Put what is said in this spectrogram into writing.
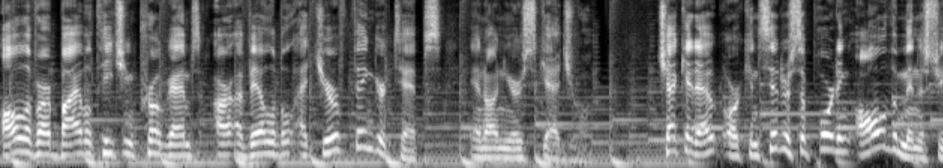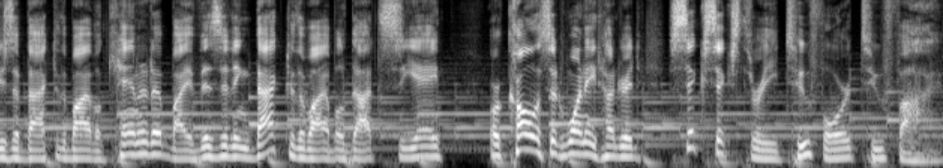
All of our Bible teaching programs are available at your fingertips and on your schedule. Check it out or consider supporting all the ministries of Back to the Bible Canada by visiting backtothebible.ca or call us at 1 800 663 2425.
